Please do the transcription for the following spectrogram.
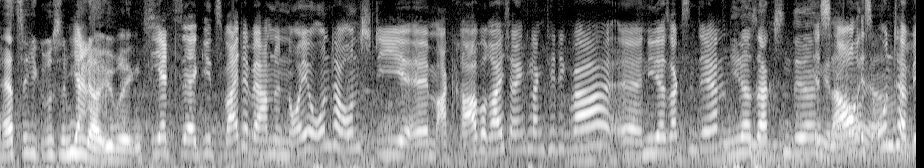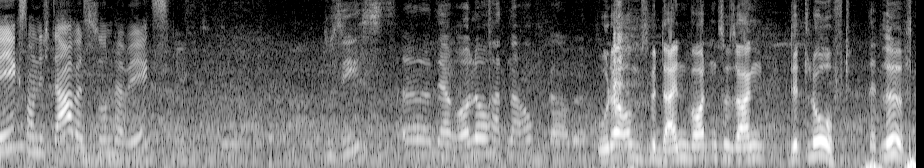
Herzliche Grüße, Ja. Mina übrigens. Jetzt äh, geht's weiter. Wir haben eine neue unter uns, die äh, im Agrarbereich eigentlich tätig war. Äh, Niedersachsen deren. Niedersachsen, der. Ist genau, auch ist ja. unterwegs, noch nicht da, aber ist so unterwegs. Du siehst, äh, der Rollo hat eine Aufgabe. Oder um es mit deinen Worten zu sagen, das läuft. Das läuft.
